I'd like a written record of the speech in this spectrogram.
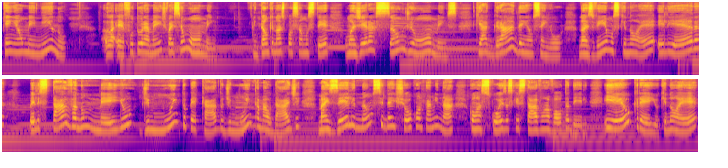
quem é um menino é, futuramente vai ser um homem. Então, que nós possamos ter uma geração de homens que agradem ao Senhor. Nós vimos que Noé, ele era ele estava no meio de muito pecado, de muita maldade, mas ele não se deixou contaminar com as coisas que estavam à volta dele. E eu creio que Noé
